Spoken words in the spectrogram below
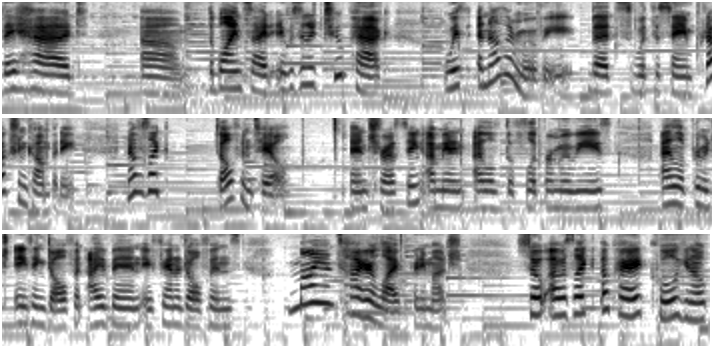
they had um, The Blind Side. It was in a two pack with another movie that's with the same production company. And I was like, Dolphin Tale. Interesting. I mean, I love the Flipper movies. I love pretty much anything dolphin. I've been a fan of dolphins my entire life, pretty much. So I was like, okay, cool, you know,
